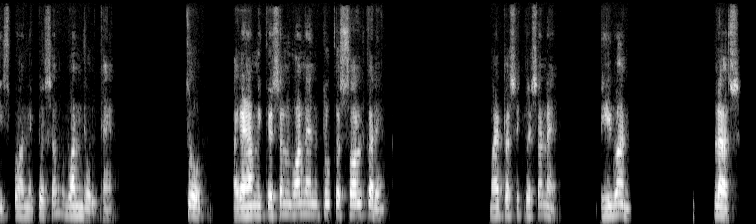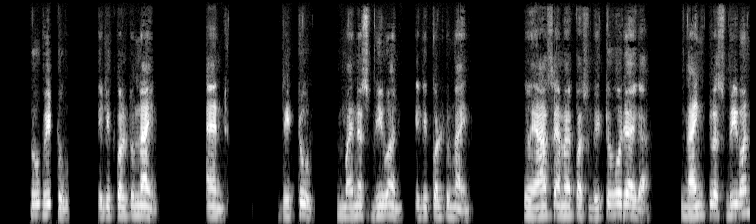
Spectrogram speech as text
इसको हम इक्वेशन वन बोलते हैं। तो अगर हम इक्वेशन वन एंड टू को सॉल्व करें, हमारे पास इक्वेशन है V one plus two V two is equal to nine and V two minus V one is equal to nine तो यहाँ से हमारे पास वी टू हो जाएगा नाइन प्लस वी वन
